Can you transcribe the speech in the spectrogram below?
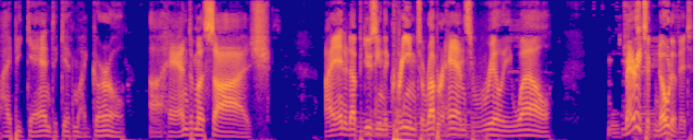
I began to give my girl a hand massage. I ended up using the cream to rub her hands really well. Mary took note of it,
